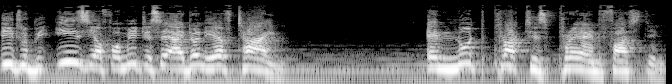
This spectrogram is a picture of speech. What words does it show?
It will be easier for me to say, I don't have time and not practice prayer and fasting.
